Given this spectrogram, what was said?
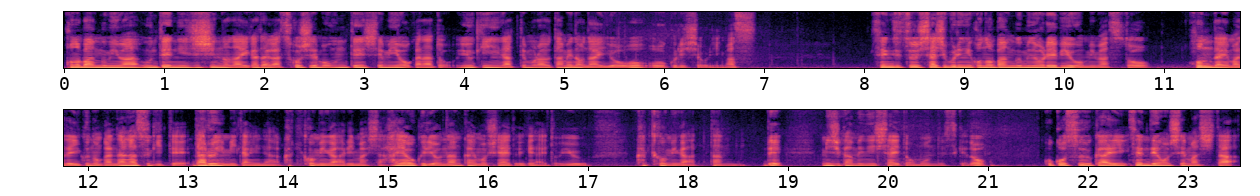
この番組は運転に自信のない方が少しでも運転してみようかなという気になってもらうための内容をお送りしております。先日久しぶりにこの番組のレビューを見ますと、本題まで行くのが長すぎてだるいみたいな書き込みがありました。早送りを何回もしないといけないという書き込みがあったんで、短めにしたいと思うんですけど、ここ数回宣伝をしてました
